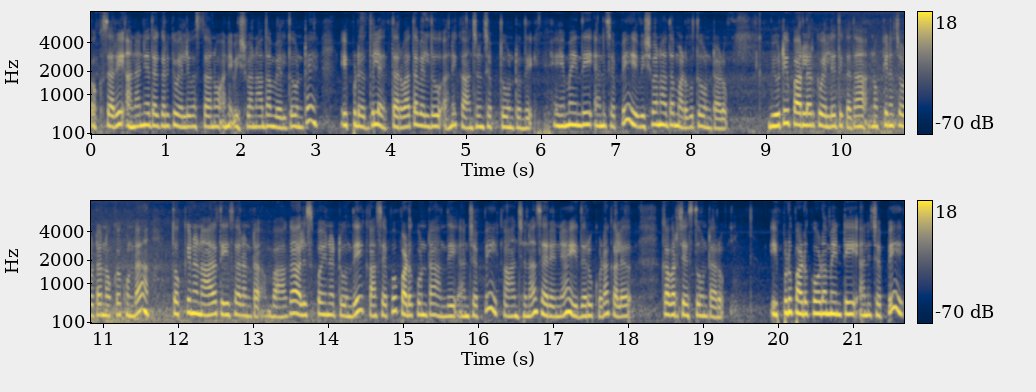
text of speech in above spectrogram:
ఒకసారి అనన్య దగ్గరికి వెళ్ళి వస్తాను అని విశ్వనాథం వెళ్తూ ఉంటే ఇప్పుడు వద్దులే తర్వాత వెళ్దు అని కాంచన చెప్తూ ఉంటుంది. ఏమైంది? అని చెప్పి విశ్వనాథం అడుగుతూ ఉంటాడు. బ్యూటీ పార్లర్కి వెళ్ళేది కదా నొక్కిన చోట నొక్కకుండా తొక్కిన నార తీశారంట. బాగా అలసిపోయినట్టు ఉంది కాసేపు పడుకుంటా అంది అని చెప్పి కాంచన శరణ్య ఇద్దరు కూడా కల కవర్ చేస్తూ ఉంటారు. ఇప్పుడు పడుకోవడం ఏంటి అని చెప్పి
